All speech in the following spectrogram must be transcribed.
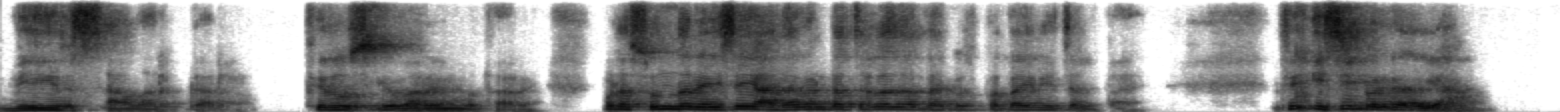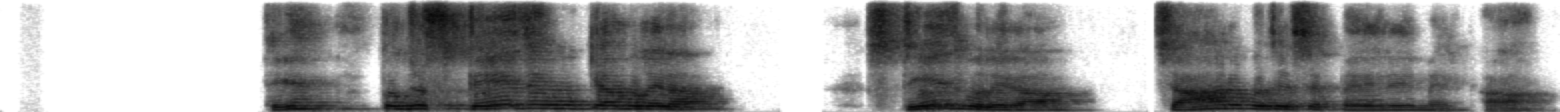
वीर सावरकर। फिर उसके बारे में बता रहे बड़ा सुंदर ऐसे ही आधा घंटा चला जाता है, कुछ पता ही नहीं चलता है। फिर इसी प्रकार यहाँ ठीक है? तो जो स्टेज है वो क्या बोलेगा? स्टेज बोलेगा, चार बजे से पहले मैं था।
